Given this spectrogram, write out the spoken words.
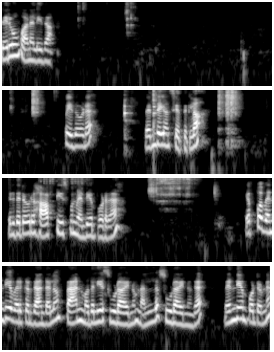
பெரும் வானொலி தான். இப்போ இதோட வெந்தயம் சேர்த்துக்கலாம். கிட்டத்தட்ட ஒரு ஹாஃப் டீஸ்பூன் வெந்தயம் போடுறேன். எப்போ வெந்தயம் வறுக்கிறதா இருந்தாலும் பேன் முதல்லயே சூடாயிடணும் நல்லா சூடாயிடணுங்க வெந்தயம் போட்டோம்னா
